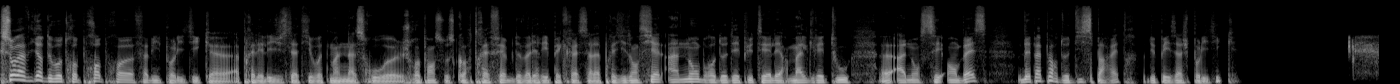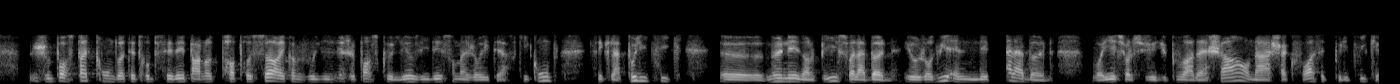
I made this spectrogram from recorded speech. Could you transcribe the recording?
Sur l'avenir de votre propre famille politique, euh, après les législatives, Otman Nasrou, euh, je repense au score très faible de Valérie Pécresse à la présidentielle, un nombre de députés LR malgré tout euh, annoncé en baisse. Vous n'avez pas peur de disparaître du paysage politique? Je ne pense pas qu'on doit être obsédé par notre propre sort et comme je vous le disais, je pense que les idées sont majoritaires. Ce qui compte, c'est que la politique euh, menée dans le pays soit la bonne. Et aujourd'hui, elle n'est pas la bonne. Vous voyez, sur le sujet du pouvoir d'achat, on a à chaque fois cette politique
